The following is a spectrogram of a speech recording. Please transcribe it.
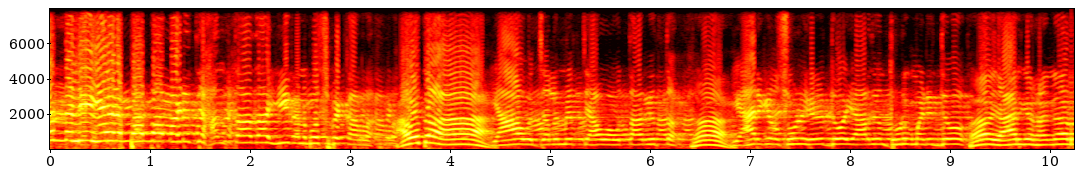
ಎನ್ನಲ್ಲಿ ಏನ್ ಪಾಪ ಮಾಡಿದ್ದೆ ಅಂತದ ಈಗ ಅನುಭವಿಸ್ಬೇಕಾರ? ಹೌದಾ? ಯಾವ ಜಲಮಿತ್ ಯಾವ ಅವತಾರ ಇತ್ತ? ಯಾರಿಗೇನು ಸುಳ್ಳು ಹೇಳಿದ್ದೋ ಯಾರ್ದೇನು ತುಡುಗ್ ಮಾಡಿದ್ದೋ? ಯಾರಿಗೇನು ಯಾರಿಗೆ ಹಂಗಾರ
